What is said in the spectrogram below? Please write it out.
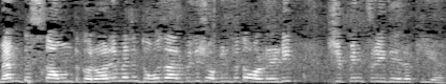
मैम डिस्काउंट करो। अरे, मैंने दो हज़ार रुपए की शॉपिंग पे तो ऑलरेडी शिपिंग फ्री दे रखी है।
